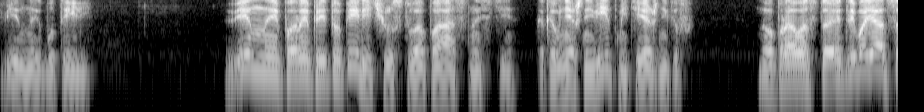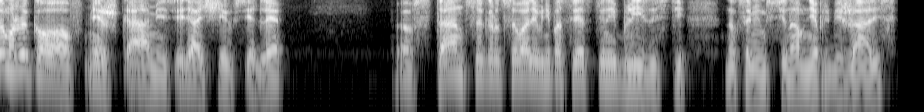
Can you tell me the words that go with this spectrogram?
винных бутылей. Винные поры притупили чувство опасности — как и внешний вид мятежников. Но право стоит ли бояться мужиков, мешками сидящих в седле? Повстанцы горцевали в непосредственной близости, но к самим стенам не приближались.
